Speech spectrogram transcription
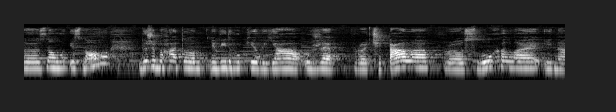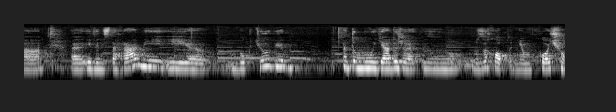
е, знову і знову. Дуже багато відгуків я вже прочитала, прослухала і на е, і в інстаграмі, і в буктюбі. Тому я дуже з захопленням хочу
